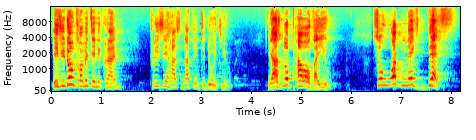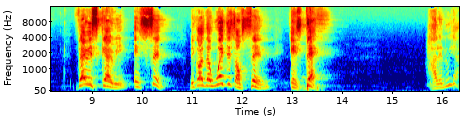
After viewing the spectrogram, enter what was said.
If you don't commit any crime, prison has nothing to do with you, it has no power over you. So, what makes death very scary is sin. Because the wages of sin is death. Hallelujah.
